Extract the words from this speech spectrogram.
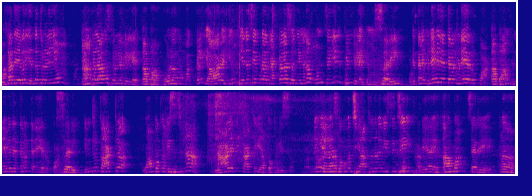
மகாதேவர் எந்த தொழிலையும் நக்கலாக சொல்லவில்லை. ஆமா. உலக மக்கள் யாரையும் என்ன செய்யக்கூடாது நக்கலா செஞ்சீங்கன்னா முன் செய்ய பின் விளையும். சரி. அப்படித்தானே? வினை விதைத்தவன் வினைய இருப்பான் ஆமா. வினை விதைத்தவன் தினைய இருப்பான் சரி. இன்று காற்று உன் பக்கம் வீசுச்சுன்னா நாளைக்கு காற்று என் பக்கம் வீசும். நீங்க எல்லாரும் பக்கமும் சியாத்து தானே வீசிச்சு? அப்படியே? ஆமா. சரி. ஆ,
